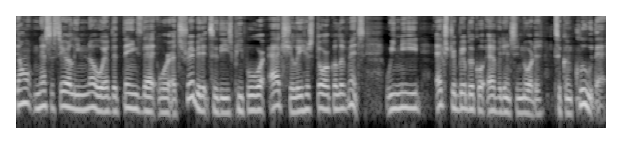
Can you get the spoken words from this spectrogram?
don't necessarily know if the things that were attributed to these people were actually historical events. We need extra biblical evidence in order to conclude that.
